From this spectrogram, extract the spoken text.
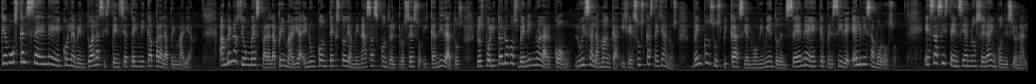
¿Qué busca el CNE con la eventual asistencia técnica para la primaria? A menos de un mes para la primaria, en un contexto de amenazas contra el proceso y candidatos, los politólogos Benigno Alarcón, Luis Salamanca y Jesús Castellanos ven con suspicacia el movimiento del CNE que preside Elvis Amoroso. Esa asistencia no será incondicional.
